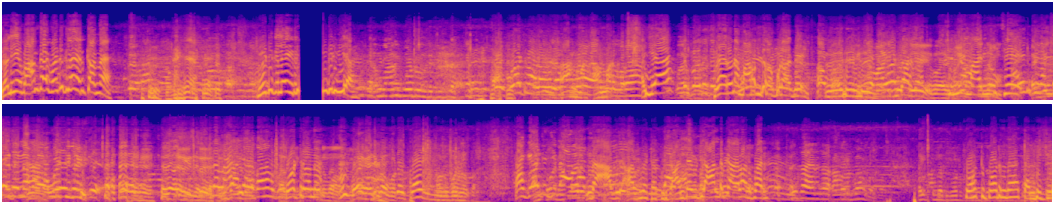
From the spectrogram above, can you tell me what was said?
வெளியே வாங்க வீட்டுக்குள்ளே இருக்காம வீட்டுக்குள்ளே என்ன மறந்துடக்கூடாது சின்ன மாறிடுச்சு போட்டுறணும் இந்த அவ- அவகிட்ட கொடு. அந்த வீட்டுல ஆள் இருக்காங்களா பாரு ஓட்டு போடுங்க தம்பிக்கு.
